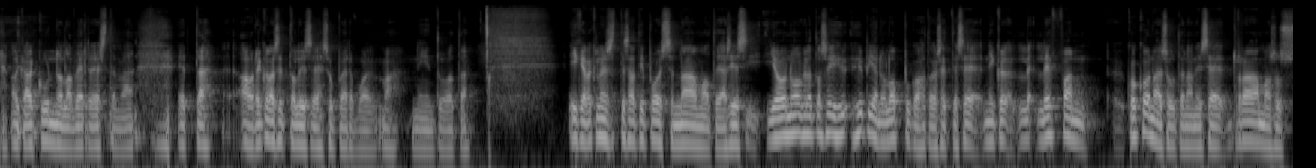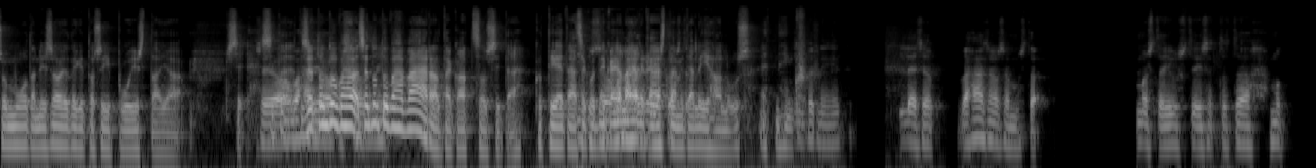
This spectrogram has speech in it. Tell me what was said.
alkaa kunnolla verestämään. Että aurinkolasit oli se supervoima, niin tuota, ikävä kyllä sitten saatiin pois sen naamalta. Ja siis, joo, nuo on kyllä tosi hyviä nuo loppukohtaukset, ja se niin leffan kokonaisuutena, niin se draamasus sun muuta, niin se on jotenkin tosi puista, ja se, se, sitä, vähän se, tuntuu, vähän, se tuntuu niin... vähän väärältä katsoa sitä, kun tietää, että se niin, kuitenkaan ei lähelläkään sitä, mitä Lee halusi. Että niin kuin. niin. Se, vähän se on semmoista, semmoista justiinsa, tota, mutta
